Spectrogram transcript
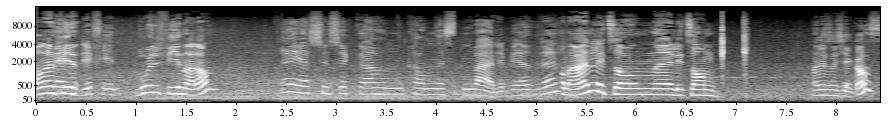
Han er fin. Veldig fin. Hvor fin er han? Jeg syns ikke han kan nesten være bedre. Han er en litt sånn eh, litt sånn Han er litt sånn kjekkas.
